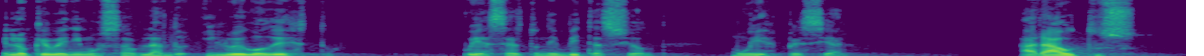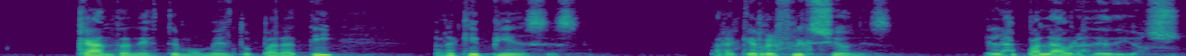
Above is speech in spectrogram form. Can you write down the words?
en lo que venimos hablando. Y luego de esto voy a hacerte una invitación muy especial. Arautos canta en este momento para ti, para que pienses, para que reflexiones en las palabras de Dios.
